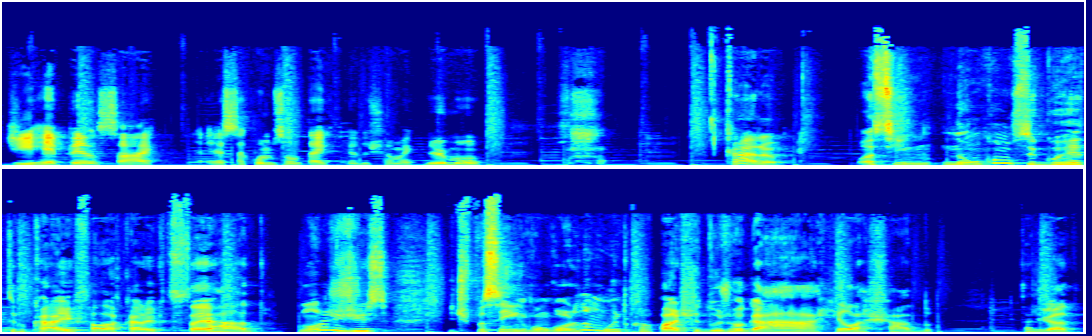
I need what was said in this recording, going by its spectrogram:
de repensar essa comissão técnica do Sean McDermott. Cara, assim, não consigo retrucar e falar, cara, que tu tá errado. Longe disso. E, tipo assim, concordo muito com a parte do jogar relaxado, tá ligado?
